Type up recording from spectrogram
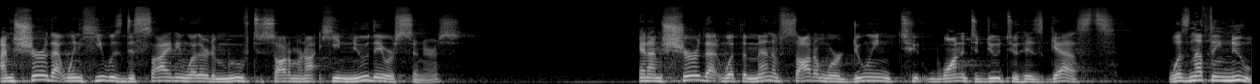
I'm sure that when he was deciding whether to move to Sodom or not, he knew they were sinners. And I'm sure that what the men of Sodom were doing to wanted to do to his guests was nothing new.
